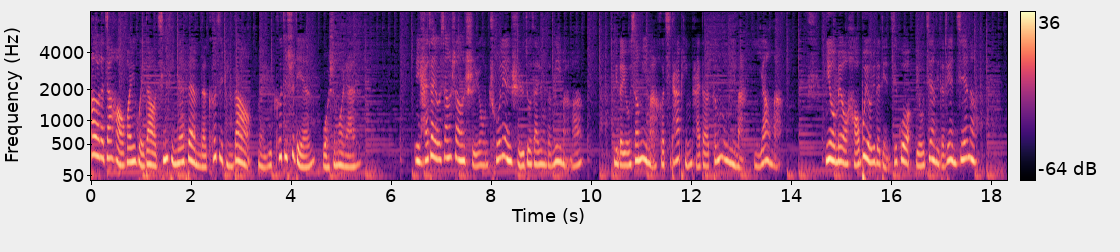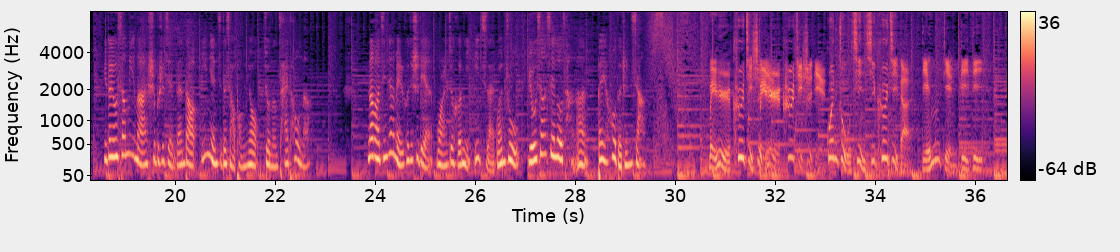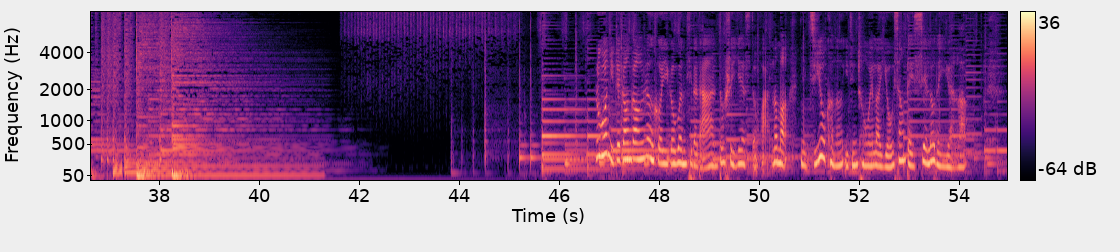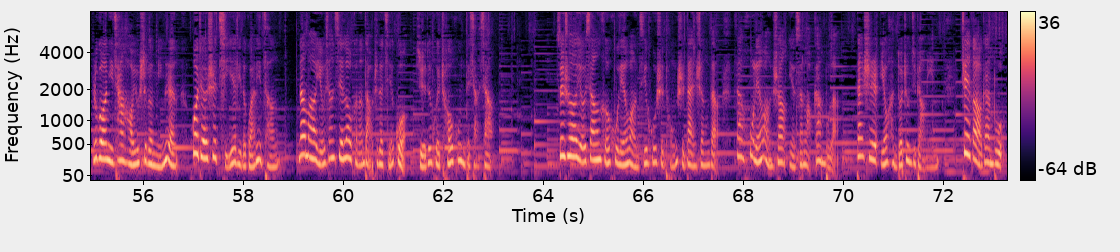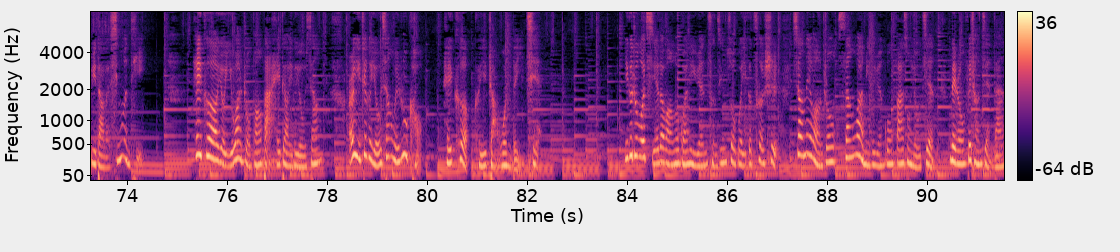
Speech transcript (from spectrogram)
Hello，大家好，欢迎回到蜻蜓 FM 的科技频道，每日科技视点，我是漠然。你还在邮箱上使用初恋时就在用的密码吗？你的邮箱密码和其他平台的登录密码一样吗？你有没有毫不犹豫地点击过邮件里的链接呢？你的邮箱密码是不是简单到一年级的小朋友就能猜透呢？那么今天的每日科技视点，默然就和你一起来关注邮箱泄露惨案背后的真相。每日科技视点，每日科技视点，关注信息科技的点点滴滴。如果你对刚刚任何一个问题的答案都是 yes 的话，那么你极有可能已经成为了邮箱被泄露的一员了。如果你恰好又是个名人，或者是企业里的管理层。那么，邮箱泄露可能导致的结果绝对会超乎你的想象。虽说邮箱和互联网几乎是同时诞生的，在互联网上也算老干部了，但是有很多证据表明，这个老干部遇到了新问题。黑客有一万种方法黑掉一个邮箱，而以这个邮箱为入口，黑客可以掌握你的一切。一个中国企业的网络管理员曾经做过一个测试，向内网中三万名的员工发送邮件，内容非常简单：“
